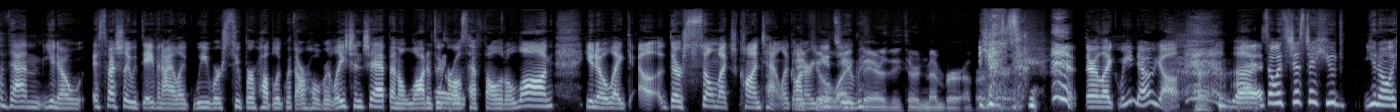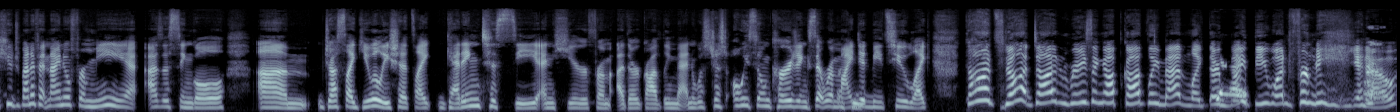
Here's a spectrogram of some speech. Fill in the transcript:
them, you know, especially with Dav and I, like we were super public with our whole relationship, and a lot of the Right. girls have followed along. You know, like uh, there's so much content like they on our feel YouTube. like they're the third member of our yes, they're like we know y'all. Uh, so it's just a huge, you know, a huge benefit. And I know for me as a single, um, just like you, Alicia, it's like getting to see and hear from other godly men was just always so encouraging because it Mm-hmm. reminded me too, like God's not done raising up godly men. Like there Yeah. might be one for me, you know,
